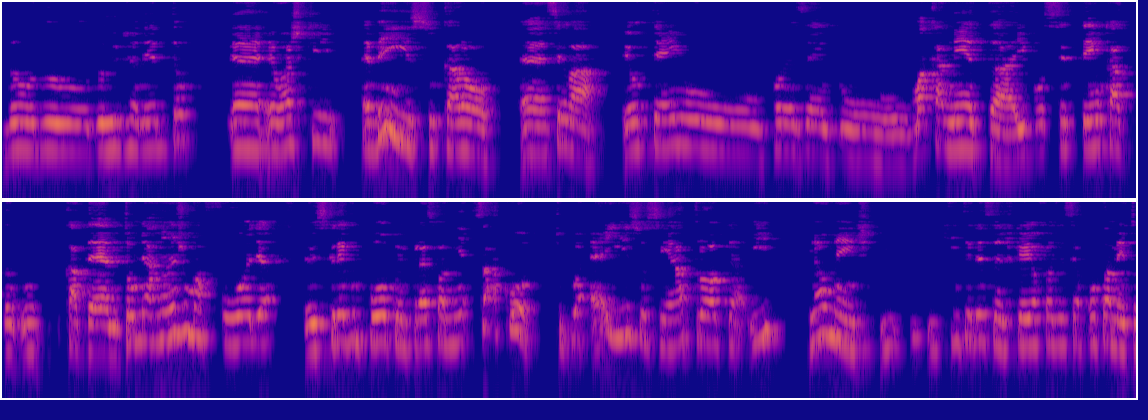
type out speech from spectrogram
Do, do, do Rio de Janeiro. Então, é, eu acho que é bem isso, Carol. É, sei lá, eu tenho, por exemplo, uma caneta e você tem um caderno, então me arranja uma folha, eu escrevo um pouco, eu empresto a minha, sacou? Tipo, é isso, assim, é a troca. E realmente, que interessante, porque eu ia fazer esse apontamento.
